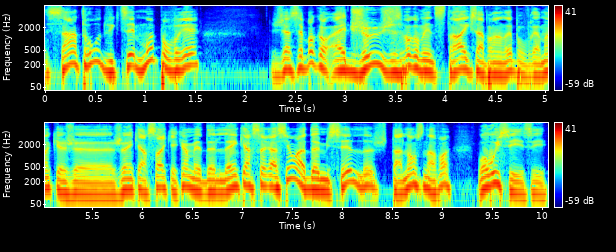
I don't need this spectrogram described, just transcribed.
sans trop de victimes. Moi, pour vrai, je sais pas, être juge, je sais pas combien de strikes ça prendrait pour vraiment que je, j'incarcère quelqu'un, mais de l'incarcération à domicile, là, je t'annonce une affaire. Oui, oui, c'est, c'est,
